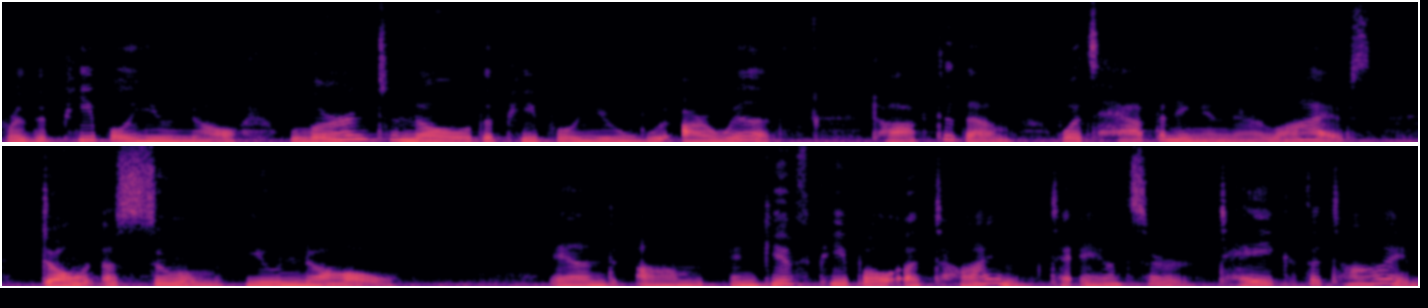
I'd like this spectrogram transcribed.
for the people you know. Learn to know the people you are with. Talk to them. What's happening in their lives? Don't assume you know and, um, and give people a time to answer. Take the time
